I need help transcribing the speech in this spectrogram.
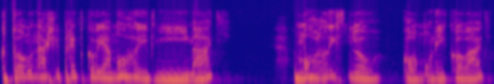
ktorú naši predkovia mohli vnímať, mohli s ňou komunikovať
